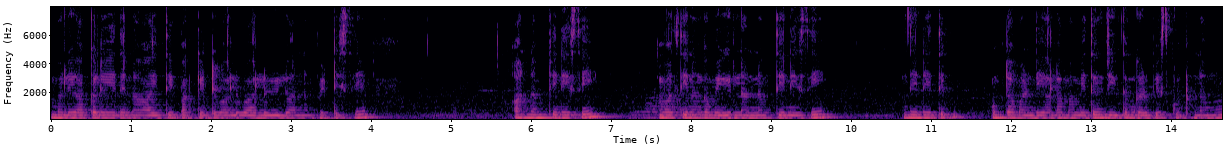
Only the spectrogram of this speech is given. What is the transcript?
మళ్ళీ ఆకలి ఏదైనా అయితే పక్కింటి వాళ్ళు వాళ్ళు వీళ్ళు అన్నం పెట్టిస్తే అన్నం తినేసి వాళ్ళు తినంగా మిగిలిన అన్నం తినేసి నేనైతే ఉంటామండి. అలా మేమైతే జీవితం గడిపేసుకుంటున్నాము.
